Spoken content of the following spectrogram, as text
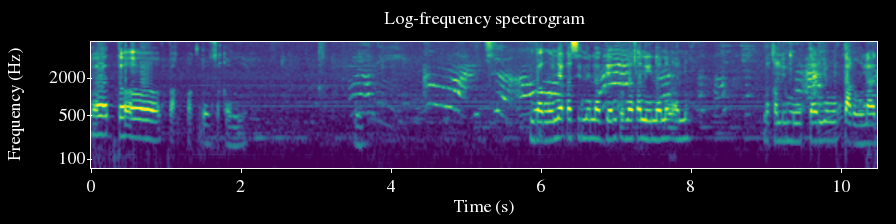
Ito, pakpak doon sa kanya. Hmm. Ang bango niya kasi nilagyan ko na kanina ng ano. Nakalimutan yung tanglad.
